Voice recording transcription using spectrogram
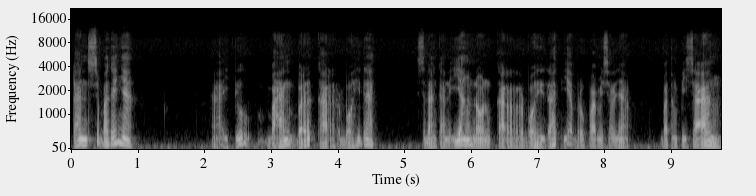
dan sebagainya. Nah, itu bahan berkarbohidrat. Sedangkan yang non karbohidrat ya berupa misalnya batang pisang,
